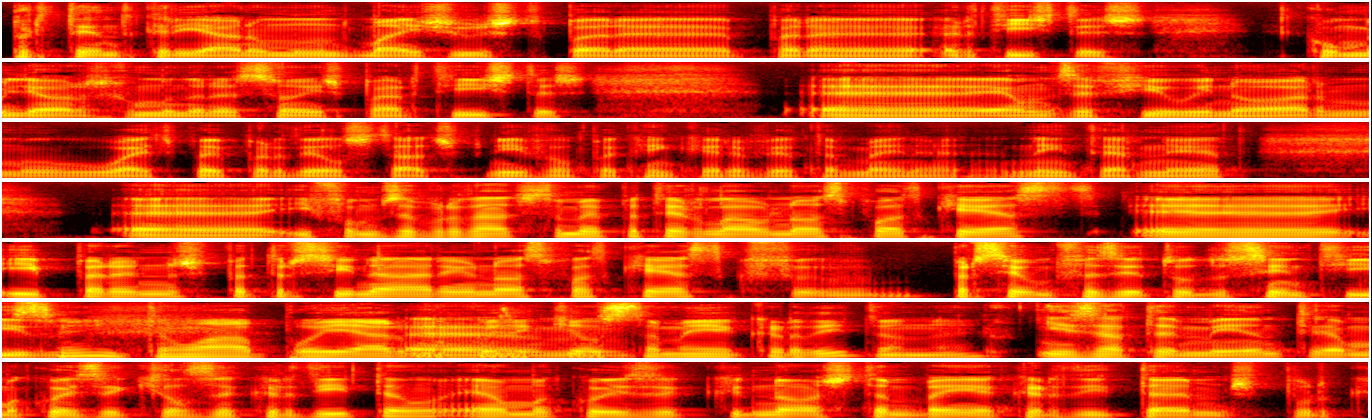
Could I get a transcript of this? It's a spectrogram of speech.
pretende criar um mundo mais justo para, para artistas, com melhores remunerações para artistas. Uh, é um desafio enorme, o white paper dele está disponível para quem queira ver também na, na internet. Uh, e fomos abordados também para ter lá o nosso podcast uh, e para nos patrocinarem o nosso podcast, que pareceu-me fazer todo o sentido. Sim, estão a apoiar uma coisa que Um, eles também acreditam, não é? Exatamente, é uma coisa que eles acreditam, é uma coisa que nós também acreditamos, porque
